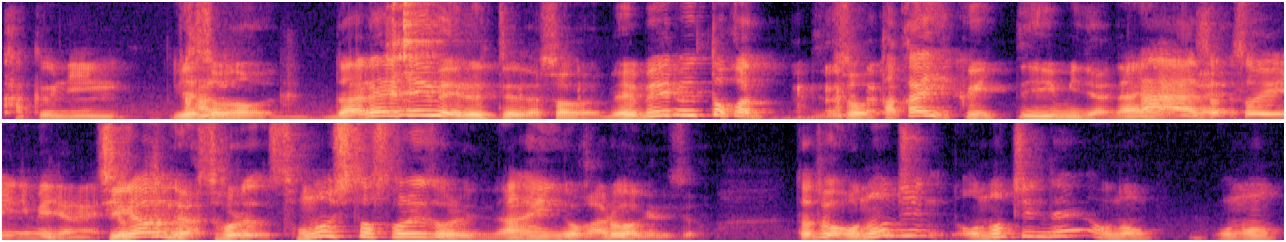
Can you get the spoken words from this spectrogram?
確認。いやその誰レベルっていうのはそのレベルとかそう高い低いっていう意味ではないああのでそそういう意味じゃない。違うんだよ。それその人それぞれに難易度があるわけですよ。例えば小野ちん小野ちんね？小野小野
